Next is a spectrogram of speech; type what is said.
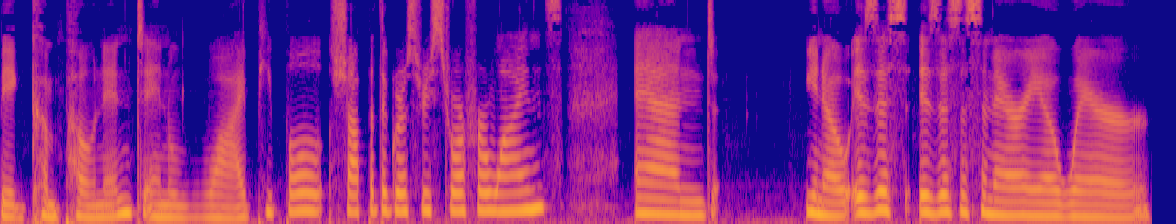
big component in why people shop at the grocery store for wines. And you know, is this is this a scenario where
